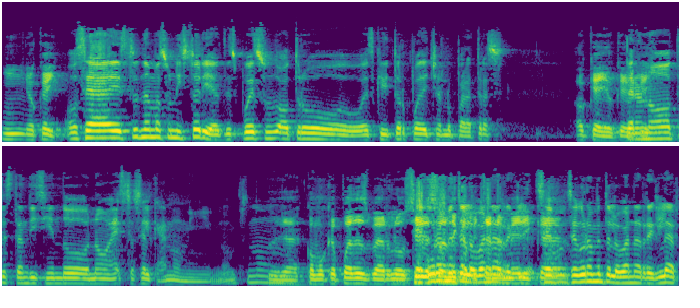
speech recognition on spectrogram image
Mm, ok. O sea, esto es nada más una historia. Después otro escritor puede echarlo para atrás. Ok, ok. Pero no te están diciendo, no, esto es el canon. Y, no, pues no. Ya, como que puedes verlo. Si eres fan de seguramente lo van a América, segu- seguramente lo van a arreglar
